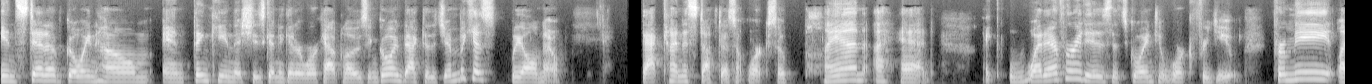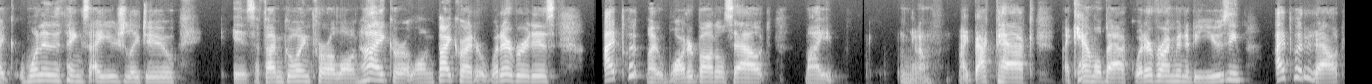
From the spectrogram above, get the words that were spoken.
instead of going home and thinking that she's going to get her workout clothes and going back to the gym because we all know that kind of stuff doesn't work. So plan ahead. Like whatever it is that's going to work for you. For me, like one of the things I usually do is if I'm going for a long hike or a long bike ride or whatever it is, I put my water bottles out, my you know, my backpack, my CamelBak, whatever I'm going to be using, I put it out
